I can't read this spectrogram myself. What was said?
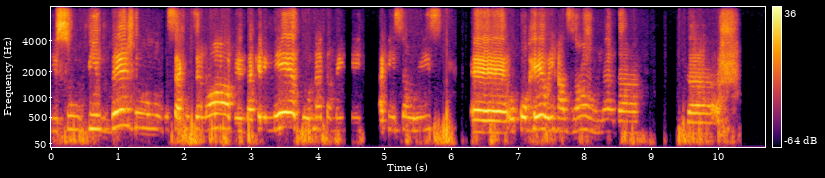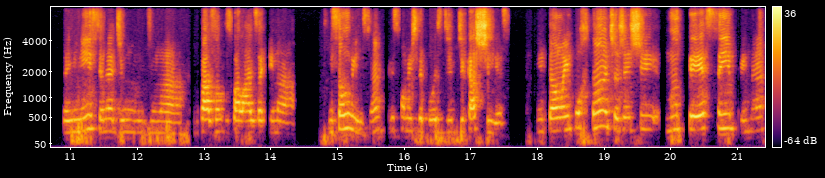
isso vindo desde o do século XIX, daquele medo, né, também que aqui em São Luís é, ocorreu em razão né, da, da, da, iminência né, de, um, de uma invasão dos balaios aqui na, em São Luís, né, principalmente depois de, de Caxias. Então, é importante a gente manter sempre né,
